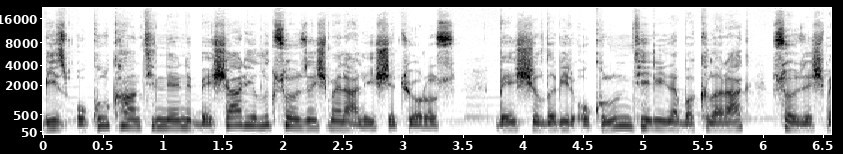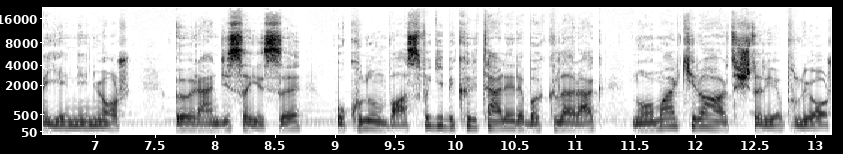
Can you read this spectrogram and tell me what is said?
Biz okul kantinlerini beşer yıllık sözleşmelerle işletiyoruz. 5 yılda bir okulun niteliğine bakılarak sözleşme yenileniyor. Öğrenci sayısı, okulun vasfı gibi kriterlere bakılarak normal kira artışları yapılıyor.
